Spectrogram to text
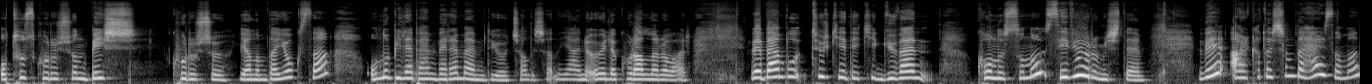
30 kuruşun 5 kuruşu yanımda yoksa onu bile ben veremem diyor çalışanı. Yani öyle kuralları var. Ve ben bu Türkiye'deki güven konusunu seviyorum işte. Ve arkadaşım da her zaman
